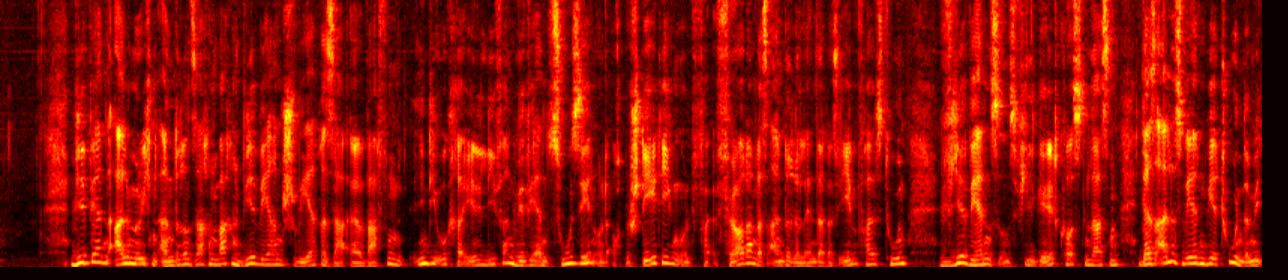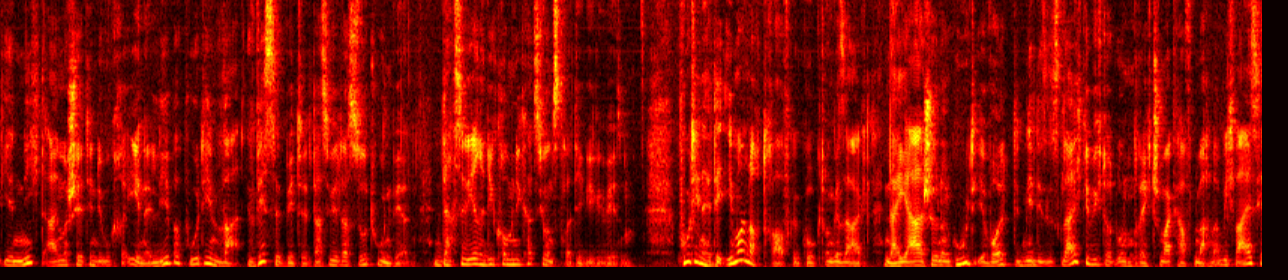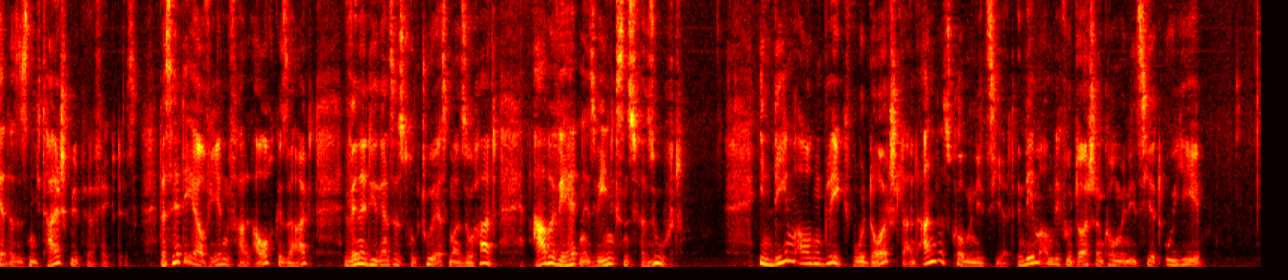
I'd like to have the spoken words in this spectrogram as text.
wir werden alle möglichen anderen Sachen machen. Wir werden schwere Sa äh, Waffen in die Ukraine liefern. Wir werden zusehen und auch bestätigen und fördern, dass andere Länder das ebenfalls tun. Wir werden es uns viel Geld kosten lassen. Das alles werden wir tun, damit ihr nicht einmarschiert in die Ukraine. Lieber Putin, wisse bitte, dass wir das so tun werden. Das wäre die Kommunikationsstrategie gewesen. Putin hätte immer noch drauf geguckt und gesagt, naja, schön und gut, ihr wollt mir dieses Gleichgewicht dort unten recht schmackhaft machen, aber ich weiß ja, dass es nicht teilspielperfekt ist. Das hätte er auf jeden Fall auch gesagt, wenn er die ganze Struktur erstmal so hat. Aber wir hätten es wenigstens versucht. In dem Augenblick, wo Deutschland anders kommuniziert, in dem Augenblick, wo Deutschland kommuniziert, oh je,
